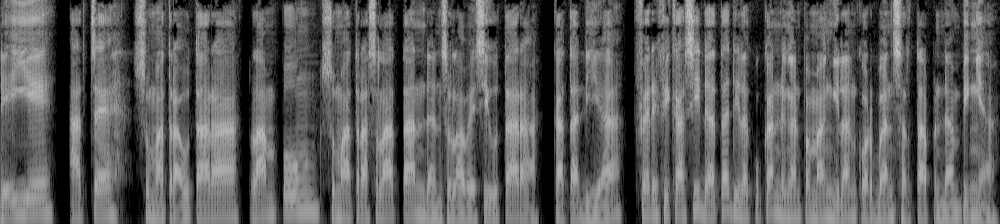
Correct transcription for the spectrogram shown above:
DIY, Aceh, Sumatera Utara, Lampung, Sumatera Selatan, dan Sulawesi Utara. Kata dia, verifikasi data dilakukan dengan pemanggilan korban serta pendampingnya.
